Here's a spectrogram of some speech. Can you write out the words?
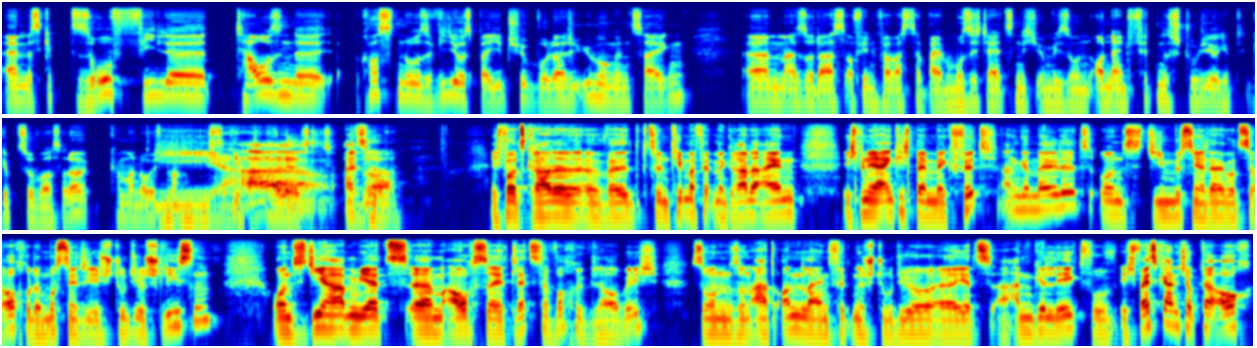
ähm, es gibt so viele tausende kostenlose Videos bei YouTube, wo Leute Übungen zeigen. Ähm, also da ist auf jeden Fall was dabei. Man muss sich da jetzt nicht irgendwie so ein Online-Fitnessstudio, gibt es sowas, oder? Kann man, glaube ich, machen. Ja, alles. Also ja. Ich wollte es gerade, äh, weil zu dem Thema fällt mir gerade ein, ich bin ja eigentlich beim McFit angemeldet und die müssen ja leider Gottes auch oder mussten ja die Studios schließen. Und die haben jetzt ähm, auch seit letzter Woche, glaube ich, so, ein, so eine Art Online-Fitnessstudio äh, jetzt angelegt, wo ich weiß gar nicht, ob da auch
